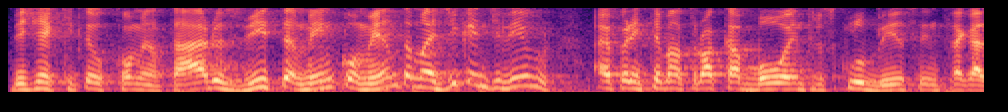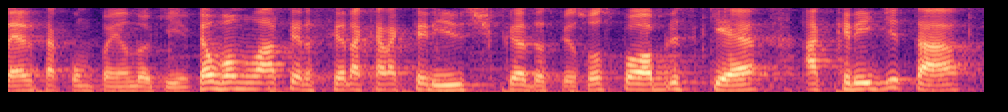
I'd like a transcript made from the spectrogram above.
Deixa aqui teus comentários e também comenta uma dica de livro. Aí pra gente ter uma troca boa entre os clubes, entre a galera que tá acompanhando aqui. Então vamos lá, terceira característica das pessoas pobres, que é acreditar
